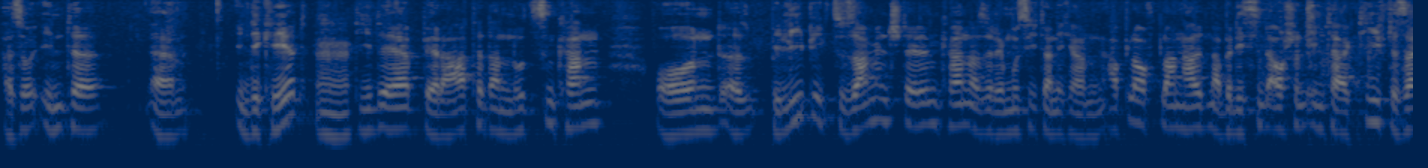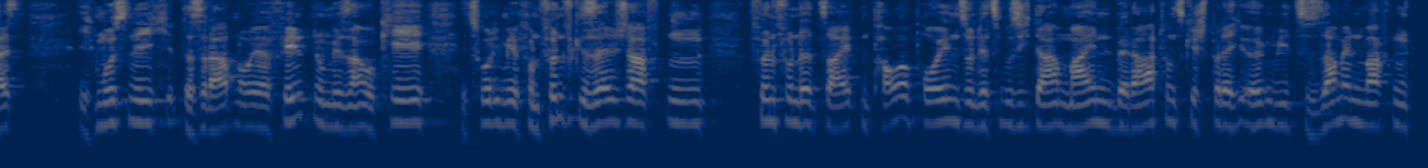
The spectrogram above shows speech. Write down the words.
also inter, ähm, integriert, die der Berater dann nutzen kann und äh, beliebig zusammenstellen kann. Also der muss sich da nicht an den Ablaufplan halten, aber die sind auch schon interaktiv. Das heißt, ich muss nicht das Rad neu erfinden und mir sagen, okay, jetzt hole ich mir von fünf Gesellschaften 500 Seiten PowerPoints und jetzt muss ich da mein Beratungsgespräch irgendwie zusammen machen.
